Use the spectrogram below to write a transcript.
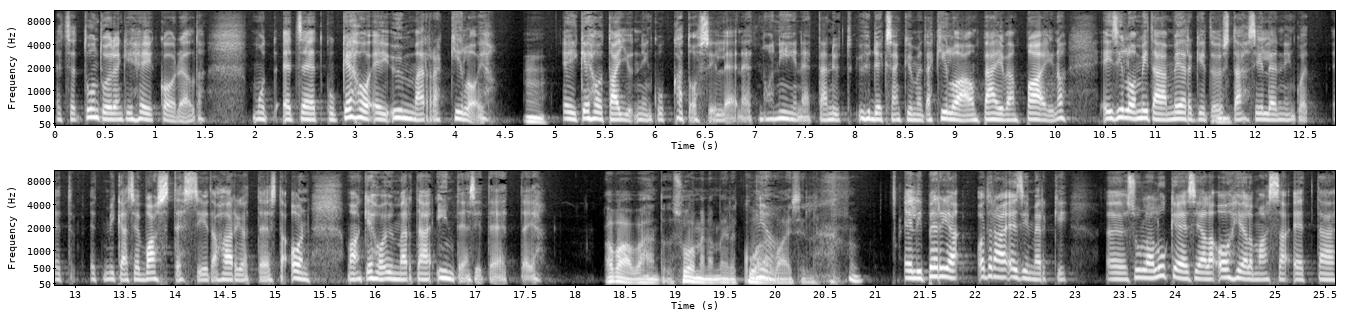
että se tuntuu jotenkin heikkoudelta, mutta että se, että kun keho ei ymmärrä kiloja, Mm. Ei keho taju, niin kuin kato silleen, että no niin, että nyt 90 kiloa on päivän paino. Ei silloin ole mitään merkitystä mm. sille, niin kuin, että, että, että mikä se vaste siitä harjoitteesta on, vaan keho ymmärtää intensiteettejä. Avaa vähän tuota suomena meille kuolevaisille. Eli peria, otetaan esimerkki. Sulla lukee siellä ohjelmassa, että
